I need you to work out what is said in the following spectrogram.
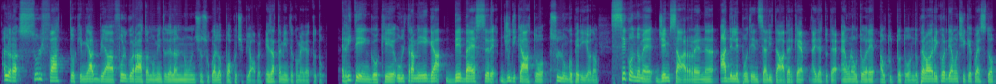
Allora, sul fatto che mi abbia folgorato al momento dell'annuncio, su quello poco ci piove, esattamente come hai detto tu ritengo che Ultramega debba essere giudicato sul lungo periodo. Secondo me James Arren ha delle potenzialità perché, hai detto te, è un autore a tutto tondo, però ricordiamoci che questo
